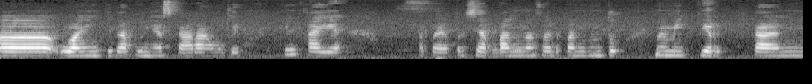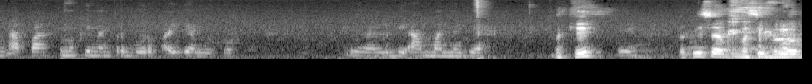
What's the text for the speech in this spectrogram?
uh, uang yang kita punya sekarang. Mungkin mungkin kayak apa ya persiapan masa depan untuk memikirkan apa kemungkinan terburuk aja gitu. Ya lebih aman aja. Oke. Okay. ya. tapi saya masih belum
